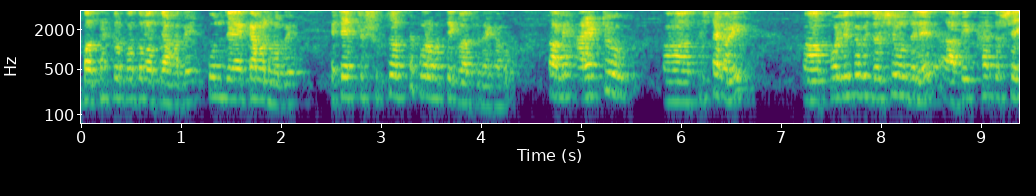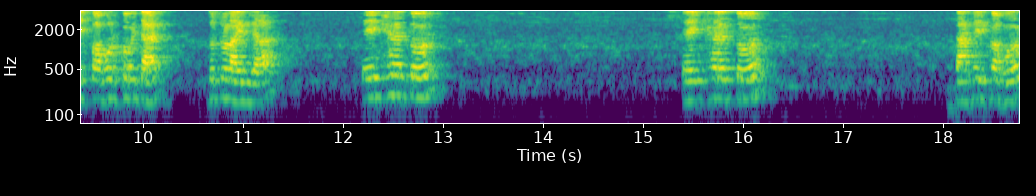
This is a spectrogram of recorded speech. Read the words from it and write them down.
বদ্ধাক্ষর কত মাত্রা হবে কোন জায়গায় কেমন হবে এটা একটা সূত্র আছে পরবর্তী ক্লাসে দেখাবো। তো আমি আরেকটু চেষ্টা করি পল্লী কবি আহ, বিখ্যাত সেই কবর কবিতার দুটো লাইন দ্বারা। এইখানে তোর এইখানে তোর কবর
